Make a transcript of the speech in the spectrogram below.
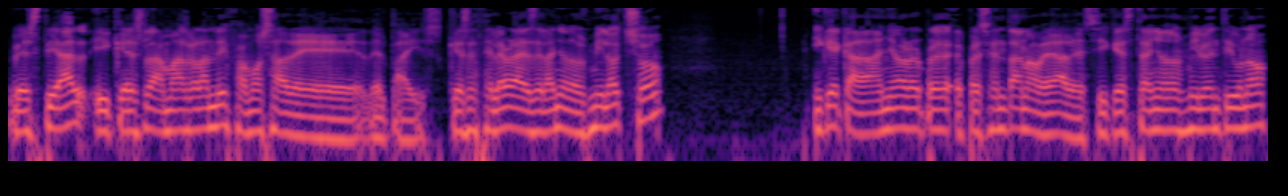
bestial y que es la más grande y famosa de, del país, que se celebra desde el año 2008 y que cada año presenta novedades y que este año 2021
